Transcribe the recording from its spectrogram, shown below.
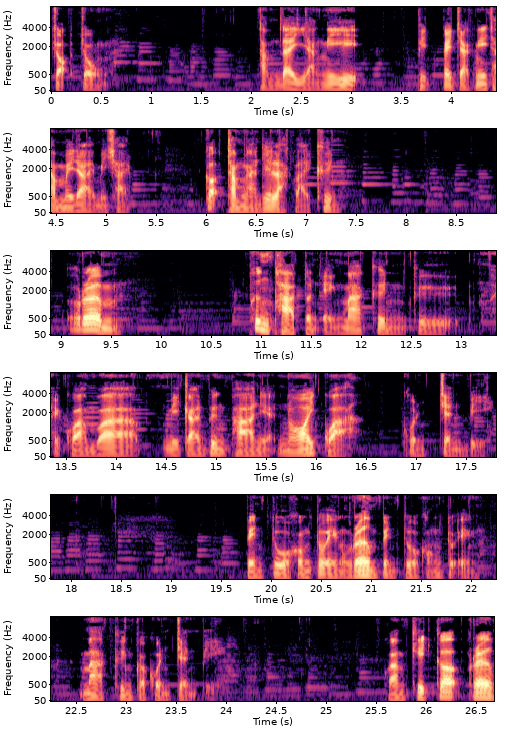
เจาะจง ทำได้อย่างนี้ผิดไปจากนี้ทำไม่ได้ไม่ใช่ ก็ทำงานได้หลากหลายขึ้น เริ่มพึ่งพาตนเองมากขึ้น คือหมายความว่ามีการพึ่งพาเนี่ยน้อยกว่าคนเจนบีเป็นตัวของตัวเองเริ่มเป็นตัวของตัวเองมากขึ้นกว่าคนเจนบีความคิดก็เริ่ม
